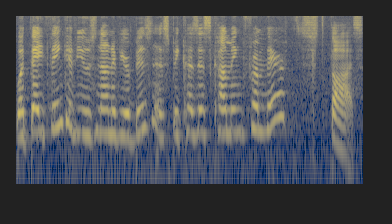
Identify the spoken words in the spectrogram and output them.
what they think of you is none of your business because it's coming from their thoughts.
